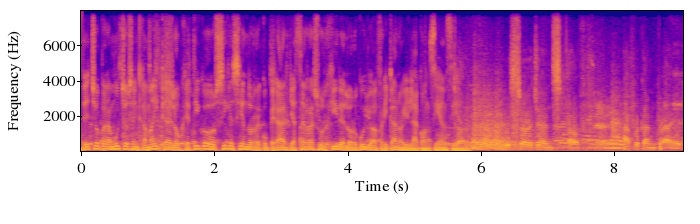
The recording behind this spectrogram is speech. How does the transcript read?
De hecho, para muchos en Jamaica el objetivo sigue siendo recuperar y hacer resurgir el orgullo africano y la conciencia resurgence of African pride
